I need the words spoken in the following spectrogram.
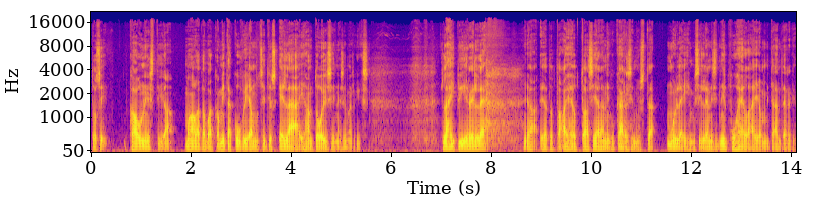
tosi kauniisti ja maalata vaikka mitä kuvia, mutta sitten jos elää ihan toisin esimerkiksi lähipiirille ja, ja tota, aiheuttaa siellä niin kuin kärsimystä muille ihmisille, niin sitten niillä puheilla ei ole mitään ter-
